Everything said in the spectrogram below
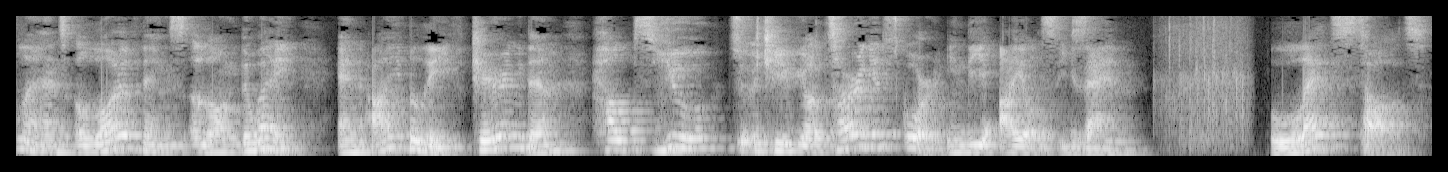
learned a lot of things along the way, and I believe sharing them helps you to achieve your target score in the IELTS exam. Let's start.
